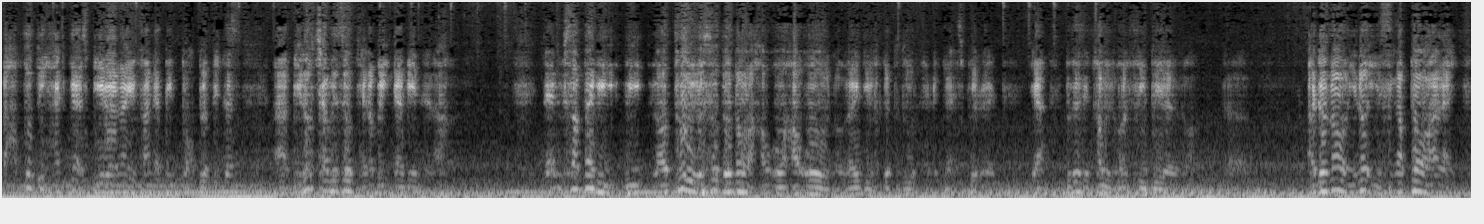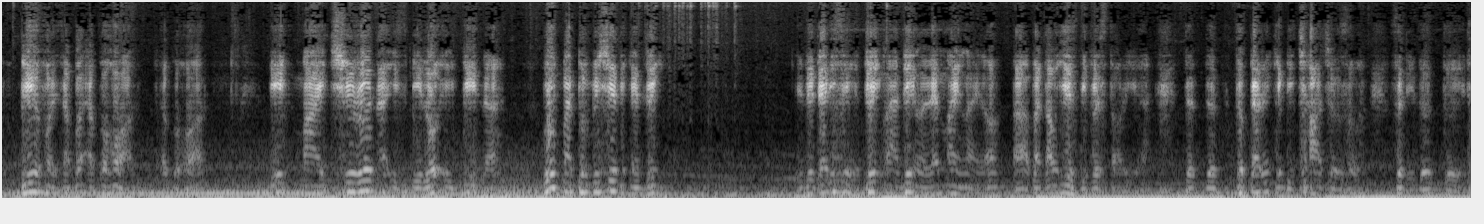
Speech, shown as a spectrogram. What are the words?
But after doing Heineken Experience, now you find a big problem because uh, below Chavizo cannot bring them in. You? Then sometimes we, we our tour we also don't know how old, how old, you know, very difficult to do Heineken Experience. Yeah, because it comes with one free beer, you know. I don't know, you know, in Singapore, uh, like beer, for example, alcohol, alcohol. If my children uh, is below 18, uh, with my permission, they can drink. If the daddy say drink, uh, drink, uh, let mine, uh, you know. Uh, but now here's different story. Uh. The, the, the parent can be charged also, so they don't do it.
